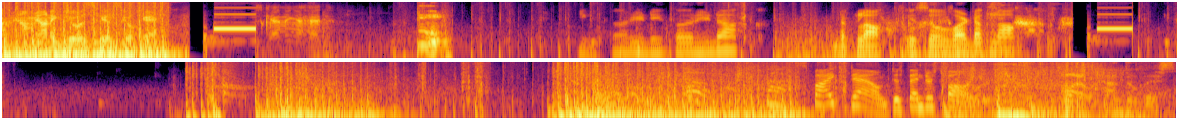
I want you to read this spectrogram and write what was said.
আমি আমি অনেক জোস খেলছি ওকে Scanning ahead. ডিকরি ডিকরি ডাক The clock is over the clock. Spike down. Defender spawn. I'll handle this.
